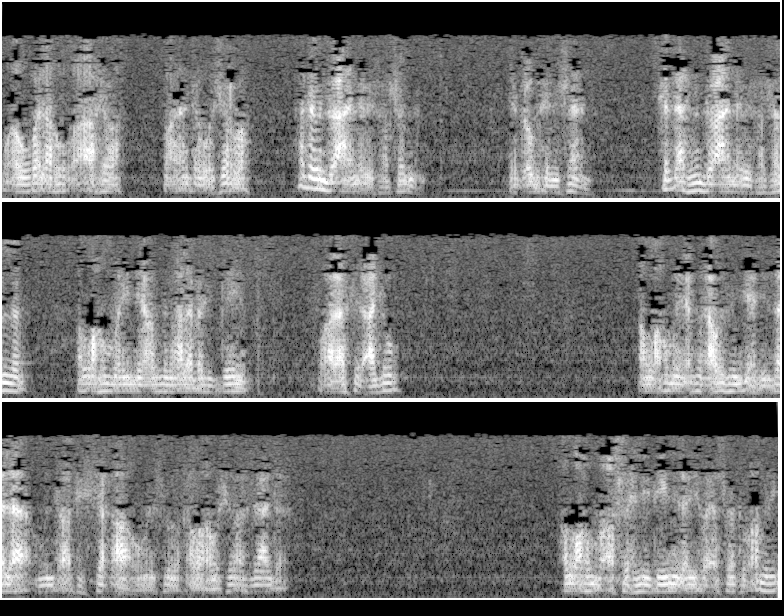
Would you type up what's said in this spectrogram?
وأوله وآخره وعنته وشره. هذا من دعاء النبي صلى الله عليه وسلم. يدعو به الإنسان. كذلك من دعاء النبي صلى الله عليه وسلم. اللهم إني أعوذ من غلبة الدين وغلبة العدو. اللهم إني أعوذ من جهل البلاء ومن درك الشقاء ومن سوء القضاء وشمال الأعداء اللهم أصلح لي ديني الذي هو عصمة أمري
